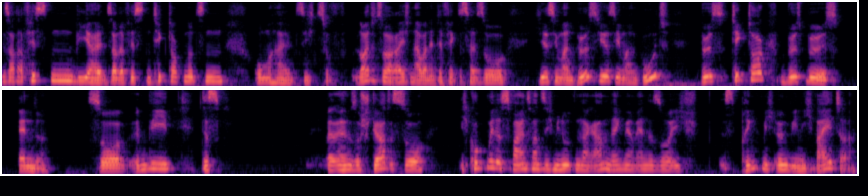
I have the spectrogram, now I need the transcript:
Salafisten, wie halt Salafisten TikTok nutzen, um halt sich zu Leute zu erreichen, aber im Endeffekt ist halt so, hier ist jemand bös, hier ist jemand gut, bös TikTok, bös bös. Ende. So, irgendwie, das, was mich so stört, ist so, ich gucke mir das 22 Minuten lang an und denke mir am Ende so, ich, es bringt mich irgendwie nicht weiter.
